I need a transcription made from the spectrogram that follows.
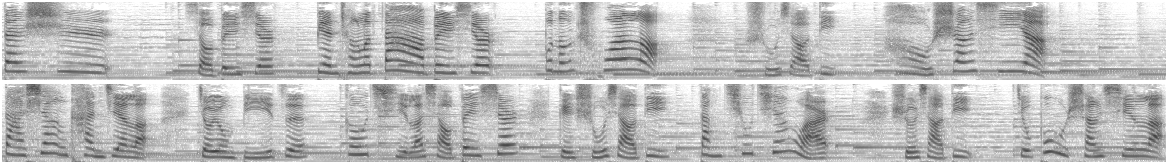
但是小背心儿变成了大背心儿，不能穿了。鼠小弟好伤心呀！大象看见了。就用鼻子勾起了小背心儿，给鼠小弟荡秋千玩儿，鼠小弟就不伤心了。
